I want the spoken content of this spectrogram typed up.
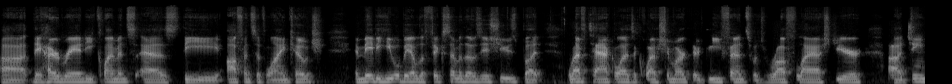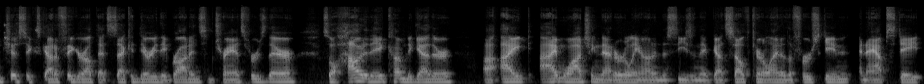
Uh, they hired Randy Clements as the offensive line coach, and maybe he will be able to fix some of those issues. But left tackle has a question mark. Their defense was rough last year. Uh, Gene Chizik's got to figure out that secondary. They brought in some transfers there. So how do they come together? Uh, I I'm watching that early on in the season. They've got South Carolina the first game and App State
